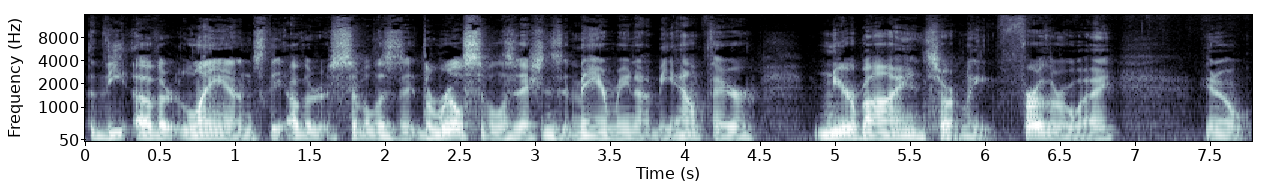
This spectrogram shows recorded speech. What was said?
the other lands, the other civilizations, the real civilizations that may or may not be out there nearby and certainly further away. You know,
